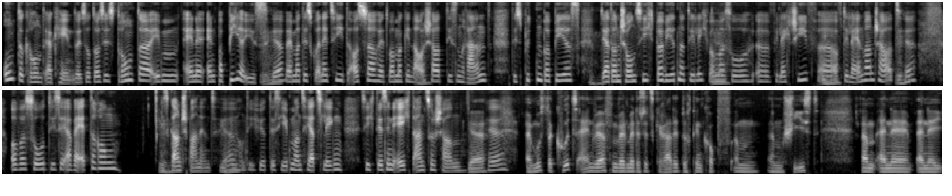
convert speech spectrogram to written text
Untergrund erkennt. Also dass es drunter eben eine, ein Papier ist, mhm. ja, weil man das gar nicht sieht, außer halt, wenn man genau mhm. schaut, diesen Rand des Büttenpapiers, mhm. der dann schon sichtbar wird natürlich, wenn ja. man so äh, vielleicht schief äh, mhm. auf die Leinwand schaut. Mhm. Ja. Aber so diese Erweiterung, ist mhm. ganz spannend. Mhm. Ja. Und ich würde das jedem ans Herz legen, sich das in echt anzuschauen. Ja. ja. Ich muss da kurz einwerfen, weil mir das jetzt gerade durch den Kopf ähm, ähm, schießt. Ähm, eine, eine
